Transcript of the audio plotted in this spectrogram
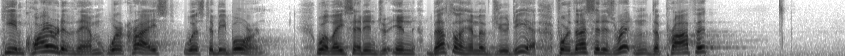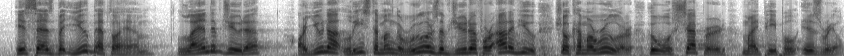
he inquired of them where Christ was to be born. Well, they said in, in Bethlehem of Judea, for thus it is written, the prophet, he says, But you, Bethlehem, land of Judah, are you not least among the rulers of Judah? For out of you shall come a ruler who will shepherd my people Israel.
